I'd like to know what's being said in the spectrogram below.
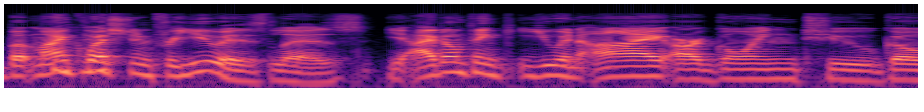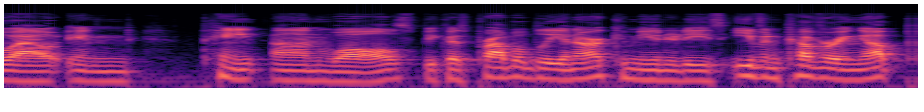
But my question for you is, Liz, yeah, I don't think you and I are going to go out and paint on walls because probably in our communities, even covering up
